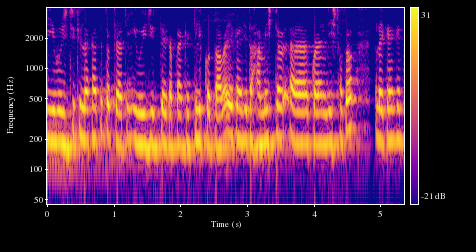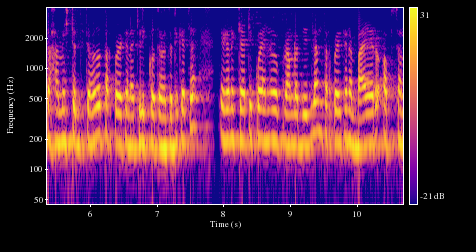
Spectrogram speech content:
ইউএসডিটি লেখা আছে, তো ক্যাটি ইউএসডিটি থেকে আপনাকে ক্লিক করতে হবে। এখানে যদি হামিস্টার কয়েন লিস্ট হতো, তাহলে এখানে কিন্তু হামিস্টার দিতে হতো, তারপর এখানে ক্লিক করতে হতো, ঠিক আছে? তো এখানে ক্যাটি কয়েনের উপর আমরা দিয়ে দিলাম, তারপর এখানে বাইয়ের অপশান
